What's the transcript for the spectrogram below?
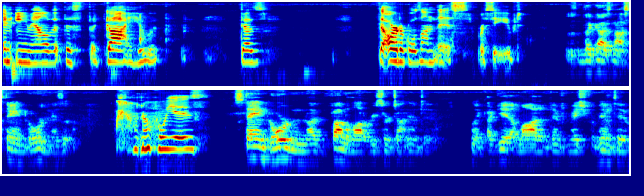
an email that this the guy who does the articles on this received. That guy's not Stan Gordon, is it? I don't know who he is. Stan Gordon, I found a lot of research on him too. Like I get a lot of information from him too.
